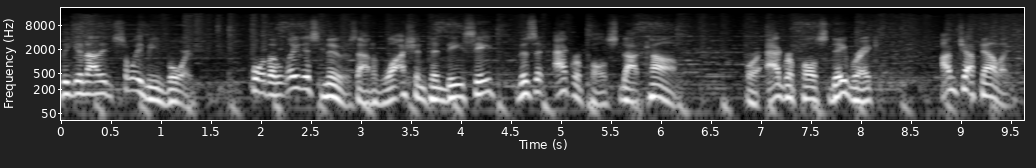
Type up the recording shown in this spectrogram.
the United Soybean Board. For the latest news out of Washington, D.C., visit agripulse.com. For AgriPulse Daybreak, I'm Jeff Nalley.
